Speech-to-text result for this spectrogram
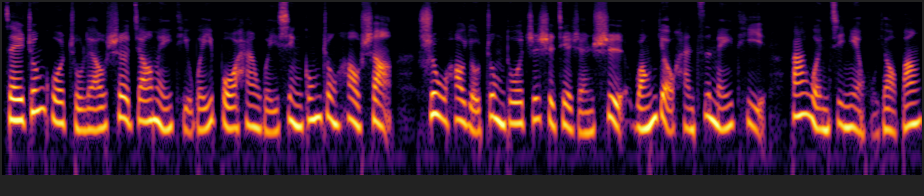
在中国主流社交媒体微博和微信公众号上，十五号有众多知识界人士、网友和自媒体发文纪念胡耀邦，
